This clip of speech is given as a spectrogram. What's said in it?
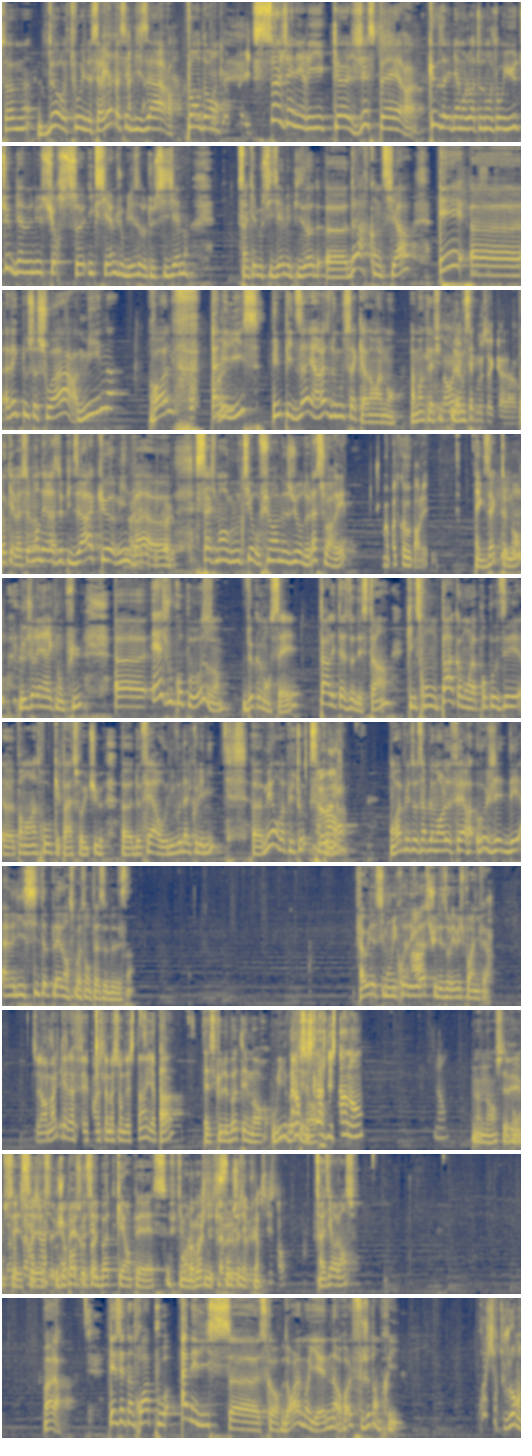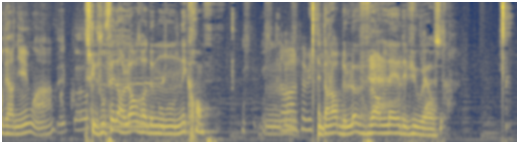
sommes de retour. Il ne s'est rien passé de bizarre pendant ce générique. J'espère que vous allez bien. Bonjour à tous, bonjour YouTube. Bienvenue sur ce Xème, j'ai oublié, ça doit être le sixième, cinquième ou sixième épisode euh, de Arcantia. Et euh, avec nous ce soir, Mine, Rolf, Amélis, une pizza et un reste de moussaka normalement. À moins que la, Non, la moussaka... moussaka là. Ok, bah seulement des restes de pizza que Mine Ouais, va euh, sagement engloutir au fur et à mesure de la soirée. Je vois pas de quoi vous parlez. Exactement. le jeu générique non plus. Euh, et je vous propose de commencer par les tests de destin, qui ne seront pas comme on l'a proposé euh, pendant l'intro, qui est pas sur YouTube, euh, de faire au niveau d'alcoolémie, Euh, mais on va plutôt simplement, Dommage. on va plutôt simplement le faire au GD. Amélie, s'il te plaît, lance-moi ton test de destin. Ah oui, si mon micro est dégueulasse, je suis désolé, mais je pourrais rien y faire. C'est normal qu'elle a fait point d'exclamation destin, y a pas Est-ce que le bot est mort? Oui, le bot Ah non, est c'est mort. slash destin, non? Non. Non, non, c'est bon. je pense que c'est le bot- qui est en PLS. Effectivement, Bon, bah, le bot ne ça fonctionnait plus. dire 6 hein. Vas-y, relance. Voilà. Et c'est un 3 pour Amélis. euh, score dans la moyenne. Rolf, je t'en prie. Pourquoi je tire toujours en dernier, moi hein? Parce que je vous fais dans l'ordre de mon écran. Dans Et dans l'ordre de l'overlay des viewers.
